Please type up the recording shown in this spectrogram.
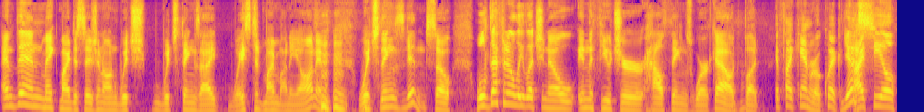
and then make my decision on which which things I wasted my money on and which things didn't. So, we'll definitely let you know in the future how things work out, mm-hmm. but if I can, real quick. Yes. I feel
